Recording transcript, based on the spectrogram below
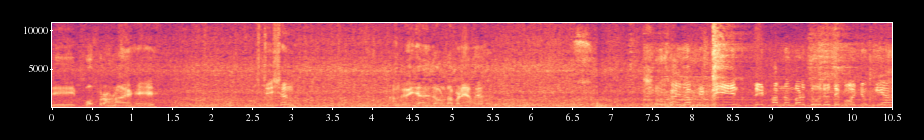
ਤੇ ਬਹੁਤ ਪੁਰਾਣਾ ਇਹ ਸਟੇਸ਼ਨ ਅੰਗਰੇਜ਼ਾਂ ਦੇ ਦੌਰ ਦਾ ਬਣਿਆ ਹੋਇਆ। ਸੋ ਗਾਇਜ਼ ਆਪਣੀ ਟ੍ਰੇਨ ਪਲੇਟਫਾਰਮ ਨੰਬਰ 2 ਦੇ ਉੱਤੇ ਪਹੁੰਚ ਚੁੱਕੀ ਆ।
